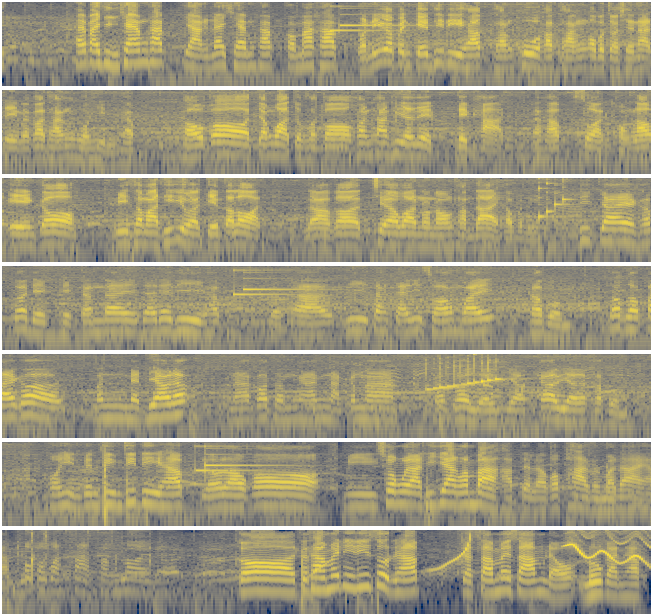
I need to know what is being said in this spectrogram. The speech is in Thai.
ให้ไปถึงแชมป์ครับ อยากได้แชมป์ครับ ขอบคุณมากครับ วันนี้ก็เป็นเกมที่ดีครับ ทั้งคู่ครับ ทั้งอบจชัยนาทเองแล้วก็ทั้งหัวหินครับเขาก็จังหวะจบสกอร์ค่อนข้างที่จะเด็ดเด็ดขาดนะครับส่วนของเราเองก็มีสมาธิอยู่กับเกมตลอด แล้วก็เชื่อว่าน้องๆทำได้ครับวันนี้ ดีใจครับก็เด็กเด็กทำได้ได้ได้ดีครับอ่าที่ตั้งใจที่ซ้อมไว้ครับผม รอบต่อไปก็มันแมตช์เดียวแล้วนะก็ทำงานหนักกันมาครับก็เหลืออีกก้าวเดียวแล้วครับผมหัวหินเป็นทีมที่ดีครับ แล้วเราก็มีช่วงเวลาที่ยากลำบากครับ แต่เราก็ผ่านมันมาได้ครับประวัติศาสตร์ซ้ำรอยก็จะทำให้ดีที่สุดครับจะซ้ำไม่ซ้ำเดี๋ยวรู้กันครับ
